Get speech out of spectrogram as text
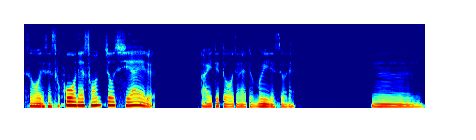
そうですね、そこをね、尊重し合える相手とじゃないと無理ですよね。うーん。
